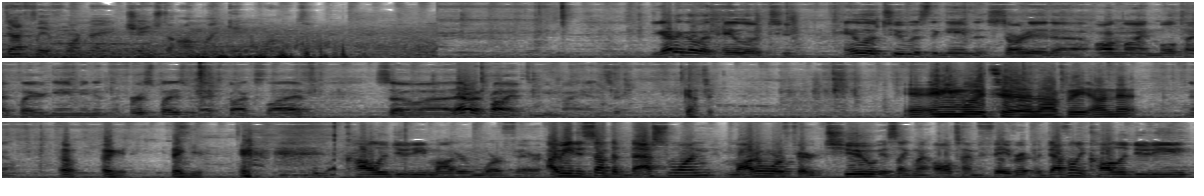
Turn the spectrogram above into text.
definitely Fortnite changed the online game world. You got to go with Halo 2. Halo 2 was the game that started uh, online multiplayer gaming in the first place with Xbox Live. So uh, that would probably have to be my answer. Gotcha. Yeah, any more to elaborate on that? No. Oh, okay. Thank you. Call of Duty Modern Warfare. I mean, it's not the best one. Modern Warfare 2 is like my all-time favorite, but definitely Call of Duty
